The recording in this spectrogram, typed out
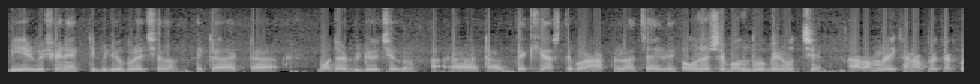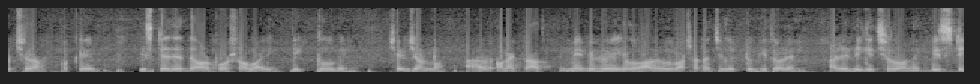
বিয়ের বিষয় নিয়ে একটি ভিডিও করেছিলাম। এটা একটা মজার ভিডিও ছিল। এটা দেখে আসতে পারেন আপনারা চাইলে। অবশেষে বন্ধু বের হচ্ছে। আর আমরা এখানে অপেক্ষা করছিলাম। ওকে স্টেজে দেওয়ার পর সবাই পিক তুলবে সেই জন্য। আর অনেক রাত মেবি হয়ে গেল। আর বাসাটা ছিল একটু ভিতরে। আর এদিকে ছিল অনেক বৃষ্টি।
